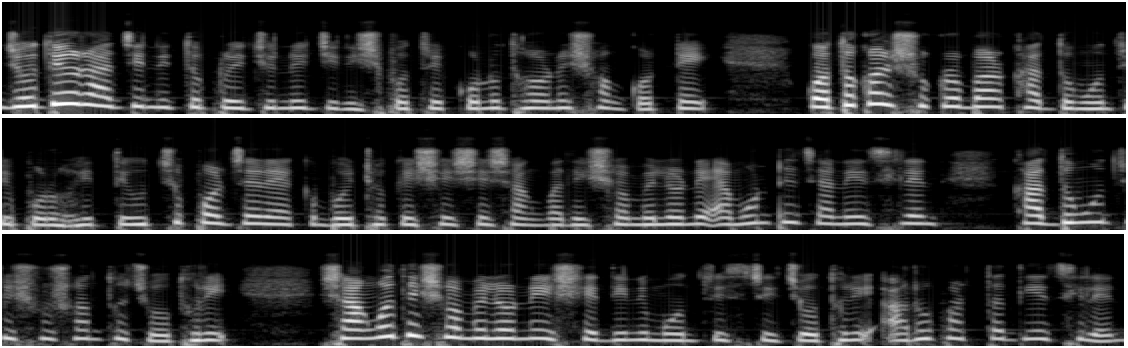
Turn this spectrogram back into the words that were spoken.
যদিও রাজ্যে নিত্য প্রয়োজনীয় জিনিসপত্রের কোনো ধরনের সংকট নেই। গতকাল শুক্রবার খাদ্যমন্ত্রী পৌরোহিত্যে উচ্চ পর্যায়ের এক বৈঠকে শেষে সাংবাদিক সম্মেলনে এমনটি জানিয়েছিলেন খাদ্যমন্ত্রী সুশান্ত চৌধুরী। সাংবাদিক সম্মেলনে সেদিন মন্ত্রী শ্রী চৌধুরী আরও বার্তা দিয়েছিলেন,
